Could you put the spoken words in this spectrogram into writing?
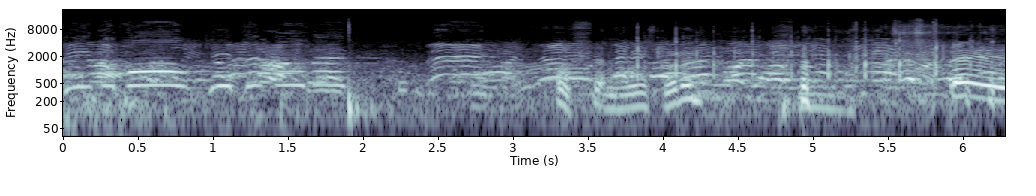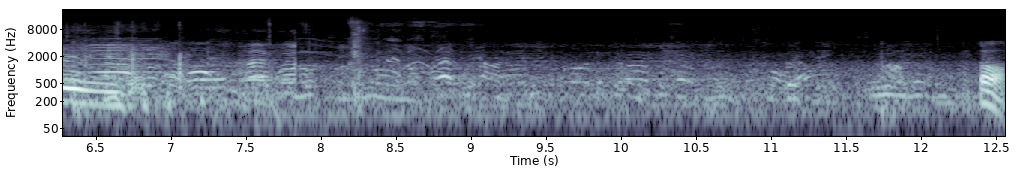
Keep the ball! Keep it moving! Oh shit, no, that's good. Eh? hey! Oh.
